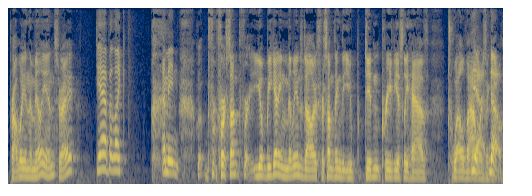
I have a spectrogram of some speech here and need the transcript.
probably in the millions, right? Yeah, but like, I mean, For, for some, for you'll be getting millions of dollars for something that you didn't previously have twelve yeah, hours ago. no,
